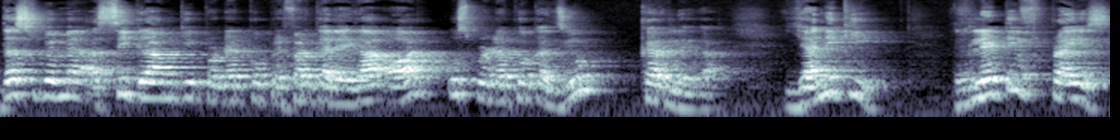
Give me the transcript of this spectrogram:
दस रुपए में 80 ग्राम की प्रोडक्ट को प्रेफर करेगा और उस प्रोडक्ट को कंज्यूम कर लेगा। यानी कि रिलेटिव प्राइस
